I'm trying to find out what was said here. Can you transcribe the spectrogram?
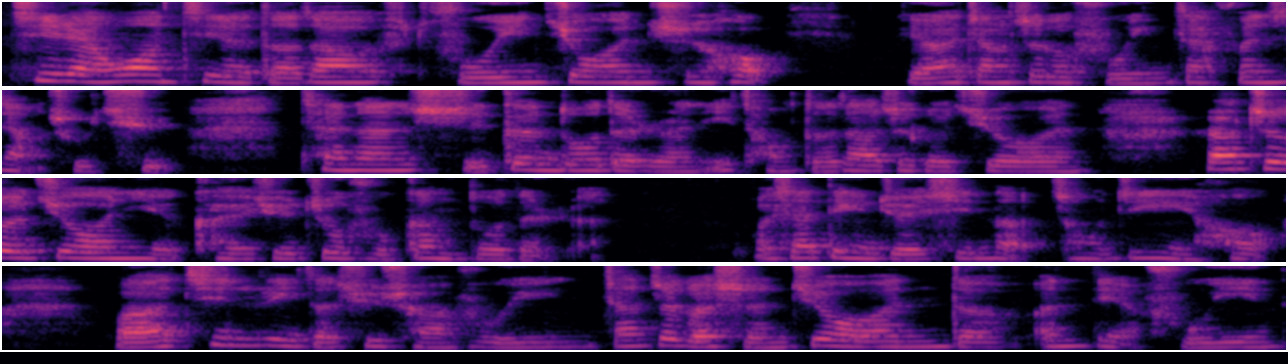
既然忘记了得到福音救恩之后，也要将这个福音再分享出去，才能使更多的人一同得到这个救恩，让这个救恩也可以去祝福更多的人。我下定决心了，从今以后，我要尽力的去传福音，将这个神救恩的恩典福音，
